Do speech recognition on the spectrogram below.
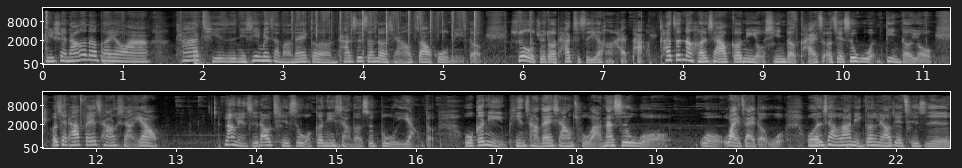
你选到二的朋友啊。他其实你心里面想的那个人，他是真的想要照顾你的，所以我觉得他其实也很害怕，他真的很想要跟你有新的开始，而且是稳定的哟，而且他非常想要让你知道，其实我跟你想的是不一样的，我跟你平常在相处啊，那是我。我外在的我，我很想让你更了解，其实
